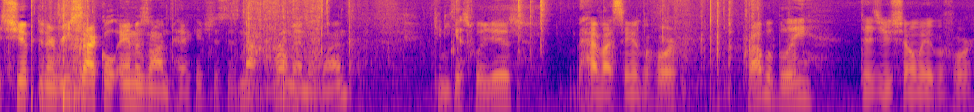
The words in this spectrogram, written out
shipped in a recycle Amazon package. This is not from Amazon. Can you guess what it is? Have I seen it before? Probably. Did you show me it before?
